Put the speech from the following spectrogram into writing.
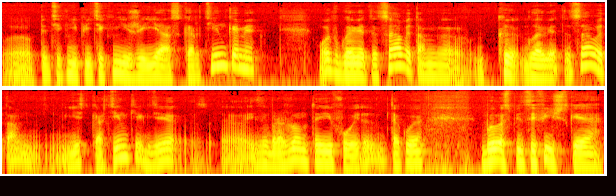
э, пятикни, пятикнижия с картинками. Вот в главе Тецавы, там, к главе Тецавы, там есть картинки, где изображен Таифоид. Это такое было специфическое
